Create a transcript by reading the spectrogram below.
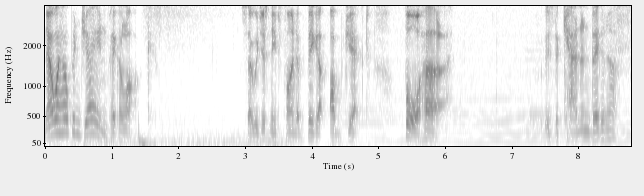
now we're helping Jane pick a lock. So we just need to find a bigger object for her. Is the cannon big enough?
